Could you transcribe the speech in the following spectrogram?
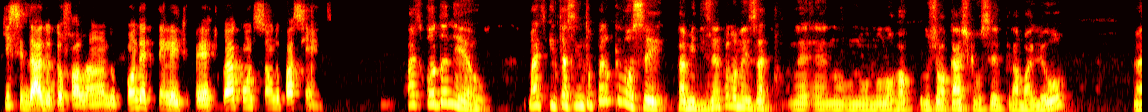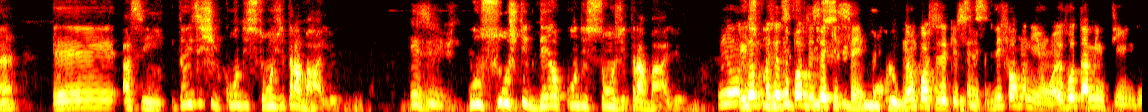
que cidade eu estou falando, quando é que tem leite perto, qual é a condição do paciente. Mas, ô Daniel, mas então, assim, então pelo que você está me dizendo, pelo menos é, é, no, no, no local, nos locais que você trabalhou, né, é, assim, então existem condições de trabalho. Existe. O SUS te deu condições de trabalho. Não, mas eu não posso dizer que sempre. Não posso dizer que sempre. De forma nenhuma. Eu vou estar mentindo.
